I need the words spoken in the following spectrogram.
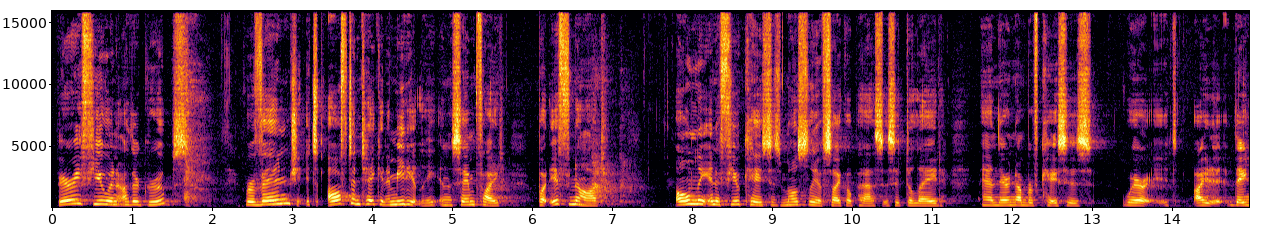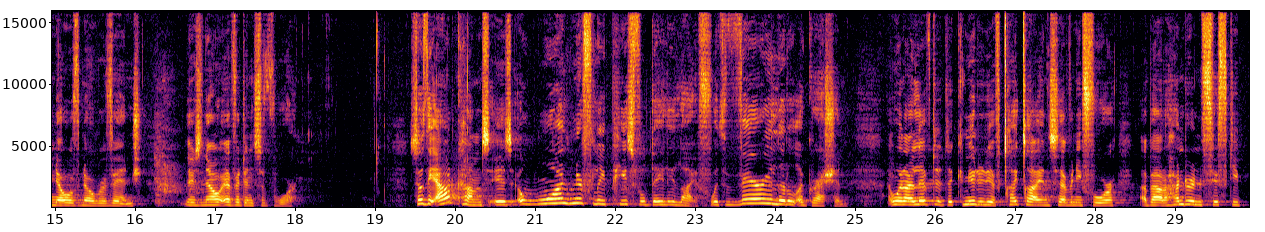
very few in other groups. Revenge, it's often taken immediately in the same fight, but if not, only in a few cases, mostly of psychopaths, is it delayed, and there are a number of cases where I, they know of no revenge. There's no evidence of war. So the outcomes is a wonderfully peaceful daily life with very little aggression. And when I lived at the community of Kaikai in 74, about 150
